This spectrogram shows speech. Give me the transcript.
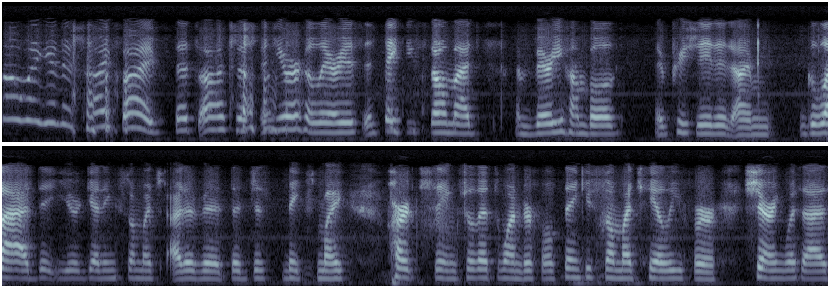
oh my goodness, high five. That's awesome. And you're hilarious and thank you so much. I'm very humbled. I appreciate it. I'm glad that you're getting so much out of it that just makes my heart sing. So that's wonderful. Thank you so much, Hailey, for sharing with us.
